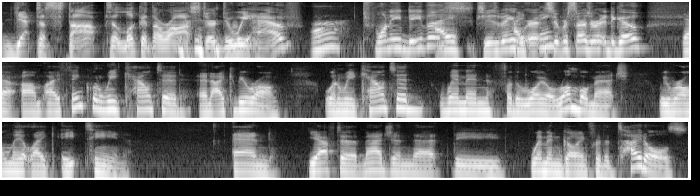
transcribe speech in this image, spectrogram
yet to stop to look at the roster. Do we have uh, 20 divas? I, Excuse me, think, superstars ready to go? Yeah, um, I think when we counted, and I could be wrong, when we counted women for the Royal Rumble match, we were only at like 18. And you have to imagine that the women going for the titles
